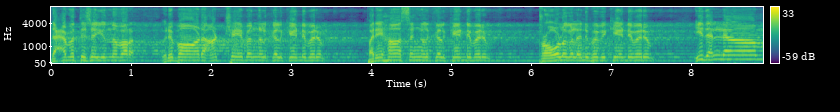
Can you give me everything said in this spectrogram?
ദാവത്ത് ചെയ്യുന്നവർ ഒരുപാട് ആക്ഷേപങ്ങൾ കേൾക്കേണ്ടി വരും പരിഹാസങ്ങൾ കേൾക്കേണ്ടി വരും ട്രോളുകൾ അനുഭവിക്കേണ്ടി വരും. ഇതെല്ലാം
